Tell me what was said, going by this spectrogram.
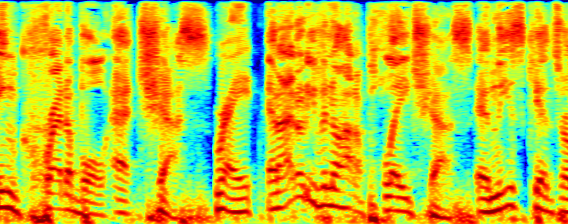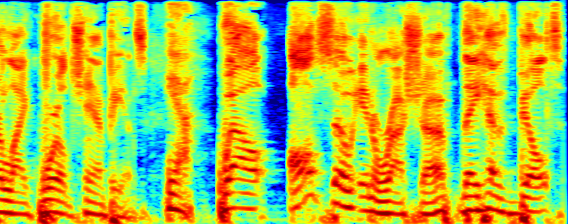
incredible at chess. Right. And I don't even know how to play chess. And these kids are like world champions. Yeah. Well, also in Russia, they have built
